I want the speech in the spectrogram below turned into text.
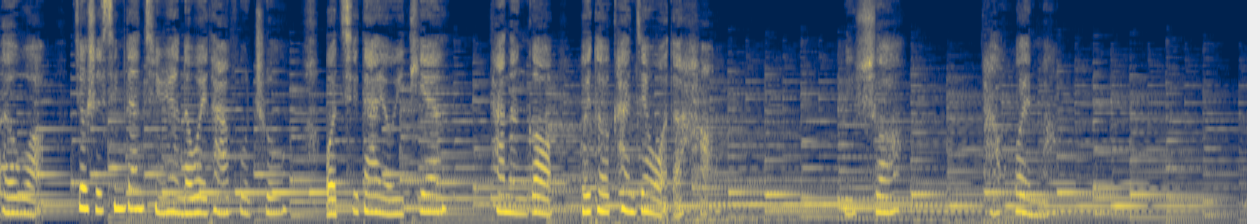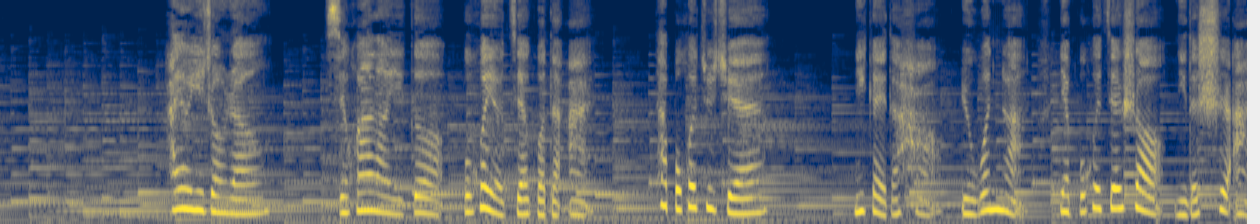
可我就是心甘情愿地为他付出，我期待有一天，他能够回头看见我的好。你说他会吗？还有一种人，喜欢了一个不会有结果的爱，他不会拒绝你给的好与温暖，也不会接受你的示爱，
